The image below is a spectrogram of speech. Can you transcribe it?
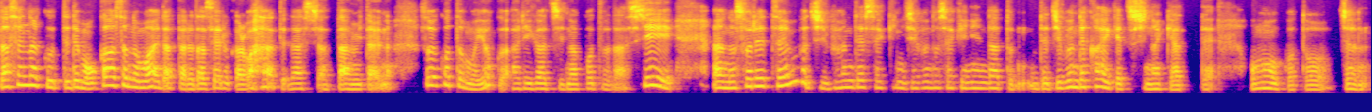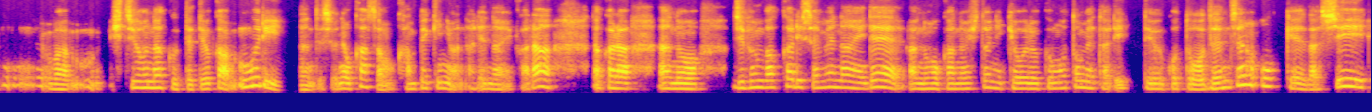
出せなくって、でもお母さんの前だったら出せるからわーって出しちゃったみたいな、そういうこともよくありがちなことだし、あのそれ全部自分で責任、自分の責任だと、で自分で解決しなきゃって思うことじゃは必要なくてというか無理なんですよね。お母さんも完璧にはなれないから。だからあの自分ばっかり責めないであの他の人に協力求めたりっていうことを全然 OK だし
